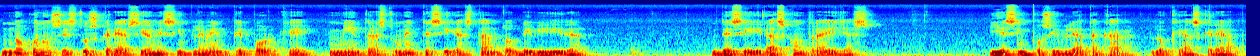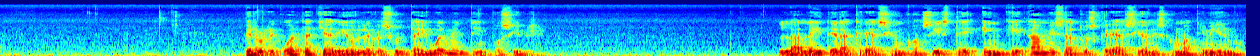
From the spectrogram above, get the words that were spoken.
No conoces tus creaciones simplemente porque mientras tu mente siga estando dividida, decidirás contra ellas y es imposible atacar lo que has creado. Pero recuerda que a Dios le resulta igualmente imposible. La ley de la creación consiste en que ames a tus creaciones como a ti mismo,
